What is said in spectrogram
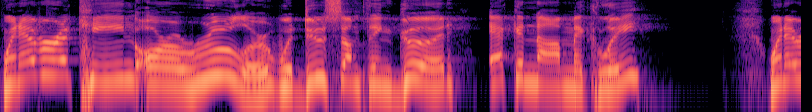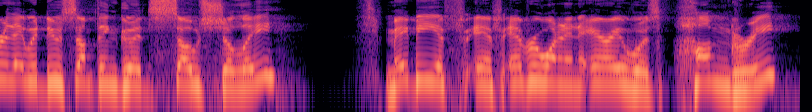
Whenever a king or a ruler would do something good economically, whenever they would do something good socially, maybe if, if everyone in an area was hungry,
